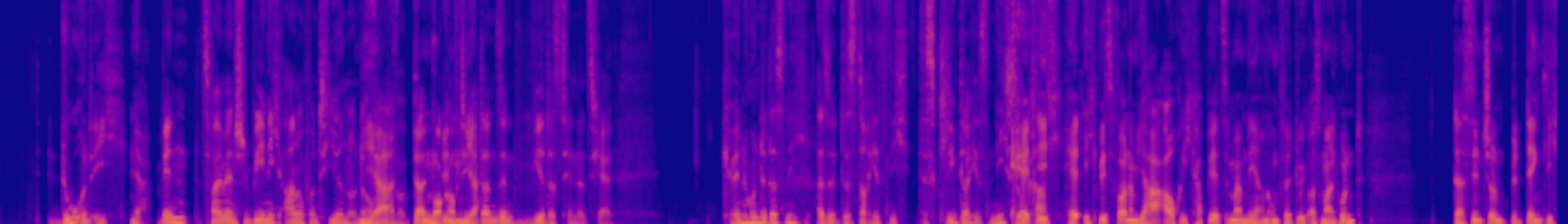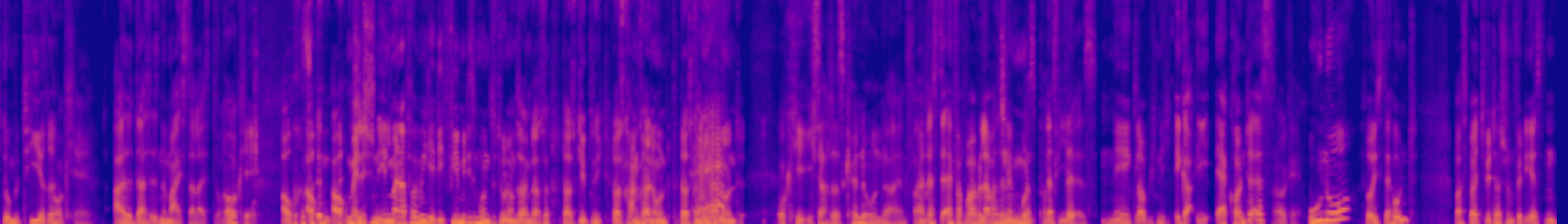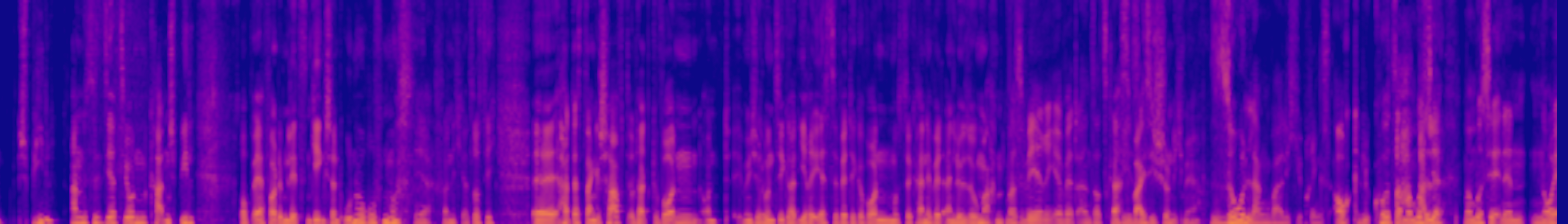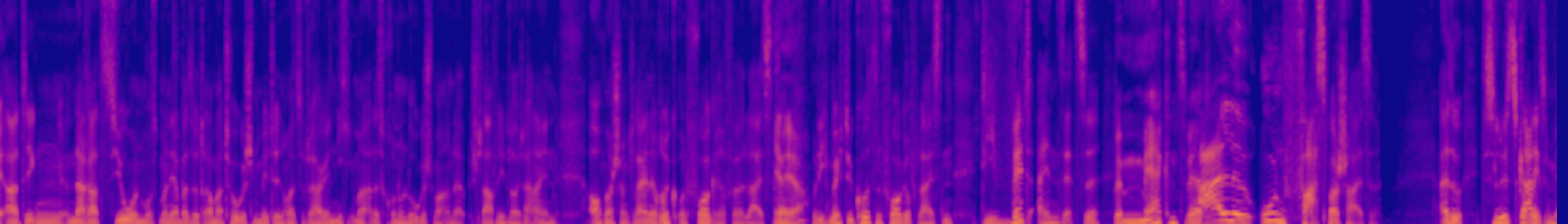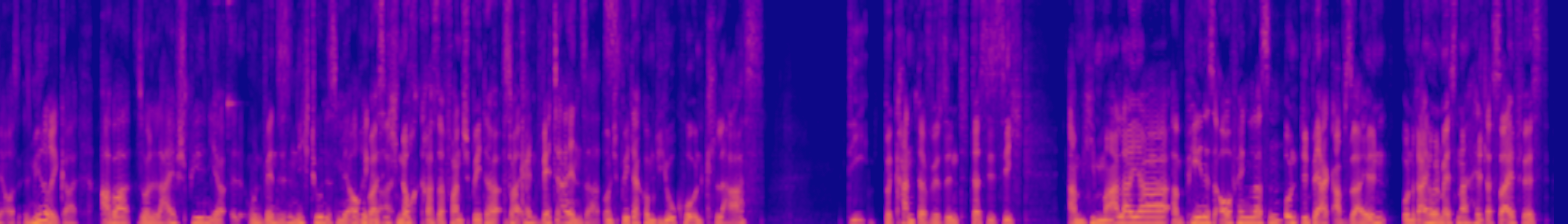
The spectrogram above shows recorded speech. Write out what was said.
du und ich, Ja. wenn zwei Menschen wenig Ahnung von Tieren und auch Ja, einfach dann Bock bin- auf Tiere, ja. dann sind wir das tendenziell. Können Hunde das nicht? Also das ist doch jetzt nicht, das klingt doch jetzt nicht so hätte, krass. ich, hätte ich bis vor einem Jahr auch, ich habe jetzt in meinem näheren Umfeld durchaus mal einen Hund. Das sind schon bedenklich dumme Tiere. Okay, Also das ist eine Meisterleistung. okay. Auch, auch, auch Menschen in meiner Familie, die viel mit diesem Hund zu tun haben, sagen, das, das gibt's nicht, das kann kein Hund, das kann Hä? kein Hund. Okay, ich dachte, das können Hunde einfach. Also, dass der einfach, weil was in den was Mund Papier der, ist. Nee, glaube ich nicht. Egal, er konnte es. Okay. Uno, so ist der Hund, was bei Twitter schon für die ersten Spielassoziationen, Kartenspiel, ob er vor dem letzten Gegenstand Uno rufen muss, Ja. fand ich ganz lustig, äh, hat das dann geschafft und hat gewonnen und Michael Hunziker hat ihre erste Wette gewonnen, musste keine Wetteinlösung machen. Was wäre ihr Wetteinsatz Das gewesen? weiß ich schon nicht mehr. So langweilig übrigens. Auch kurz, man muss, ja, man muss ja in der neuartigen Narration, muss man ja bei so dramaturgischen Mitteln heutzutage nicht immer alles chronologisch machen, da schlafen die Leute ein. Auch mal schon kleine Rück- und Vorgriffe leisten. Ja, ja. Und ich möchte kurz einen Vorgriff leisten. Die Wetteinsätze, Bemerkenswert. alle unfassbar scheiße. Also, das löst gar nichts mit mir aus. Ist mir doch egal. Aber so live spielen, ja, und wenn sie es nicht tun, ist mir auch egal. Was ich noch krasser fand später, das war, kein Wetteinsatz. und später kommt Joko und Klaas, die bekannt dafür sind, dass sie sich am Himalaya Am Penis aufhängen lassen? und den Berg abseilen und Reinhold Messner hält das Seil fest,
